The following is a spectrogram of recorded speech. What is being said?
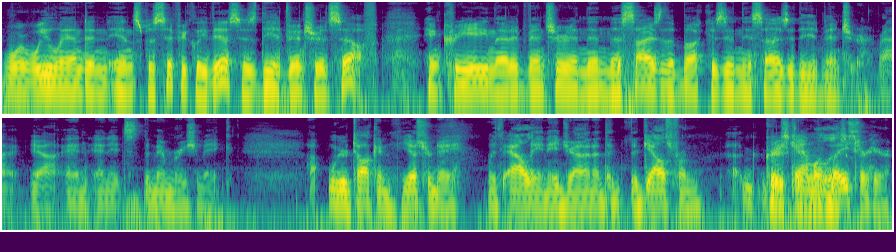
where we land in, in specifically this is the adventure itself and creating that adventure and then the size of the buck is in the size of the adventure. Right. Yeah, and and it's the memories you make. We were talking yesterday with Allie and Adriana, the, the gals from uh, Grace, Grace Camel and Camo and Lace are here,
